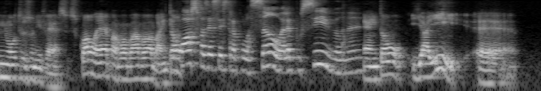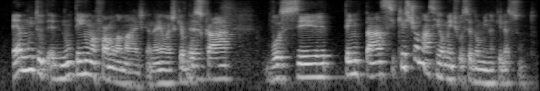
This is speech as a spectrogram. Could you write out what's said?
em outros universos? Qual é, blá, blá, blá, blá, blá. Eu Então, posso fazer essa extrapolação? Ela é possível, né? é, então, e aí, é, é muito, é, não tem uma fórmula mágica, né? Eu acho que é buscar você tentar se questionar se realmente você domina aquele assunto.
